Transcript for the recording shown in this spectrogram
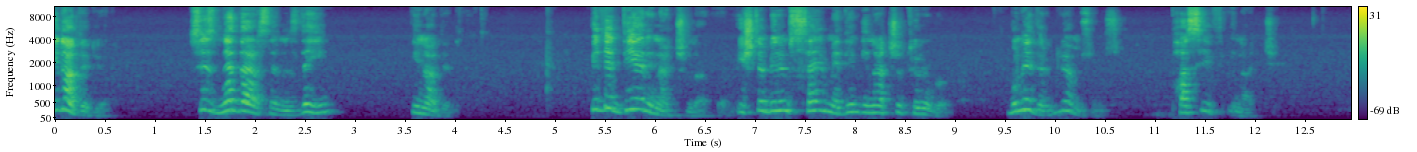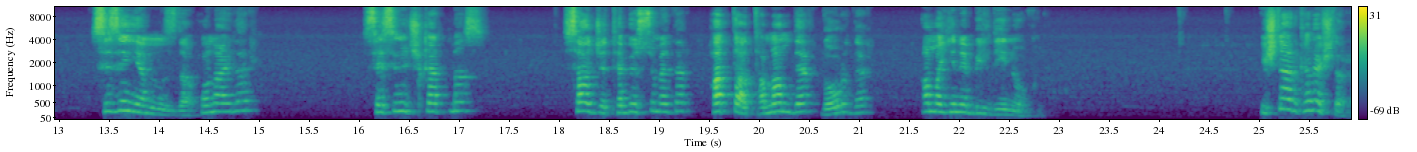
inat ediyor. Siz ne derseniz deyin, inat ediyor. Bir de diğer inatçılar var. İşte benim sevmediğim inatçı türü bu. Bu nedir biliyor musunuz? Pasif inatçı. Sizin yanınızda onaylar, sesini çıkartmaz, sadece tebessüm eder, hatta tamam der, doğru der ama yine bildiğini okur. İşte arkadaşlar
